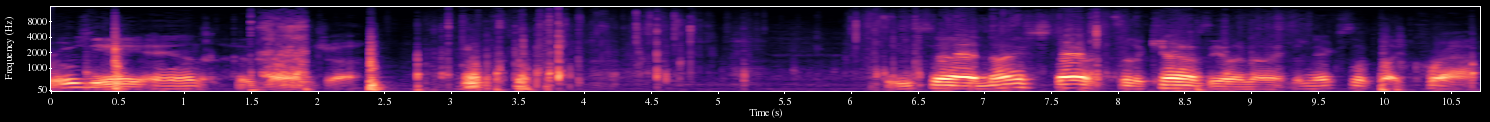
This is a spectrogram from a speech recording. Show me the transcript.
Rozier and Hezonja. He said, nice start for the Cavs the other night. The Knicks looked like crap.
